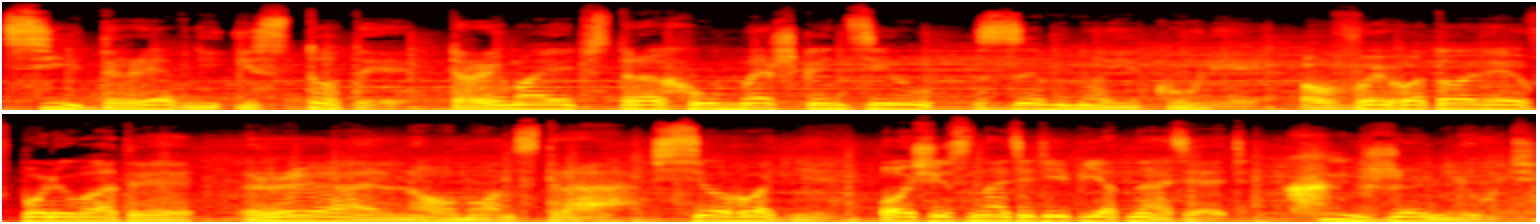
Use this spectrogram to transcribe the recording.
Ці древні істоти тримають в страху мешканців земної кулі. Ви готові вполювати реального монстра сьогодні о 16.15. Хижа лють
